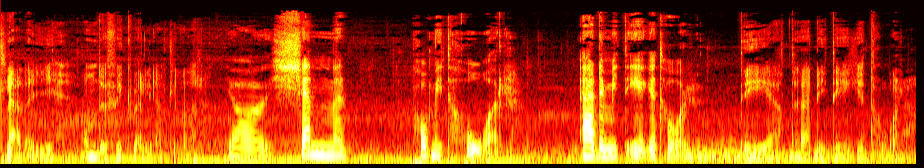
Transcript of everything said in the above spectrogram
klä dig i om du fick välja kläder. Jag känner på mitt hår. Är det mitt eget hår? Det är ditt eget hår.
